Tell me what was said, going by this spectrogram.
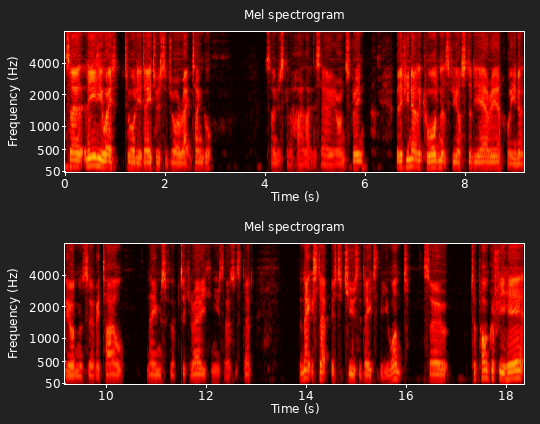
So the easy way to order your data is to draw a rectangle. So I'm just going to highlight this area on screen. But if you know the coordinates for your study area or you know the Ordnance Survey tile names for the particular area, you can use those instead. The next step is to choose the data that you want. So topography here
